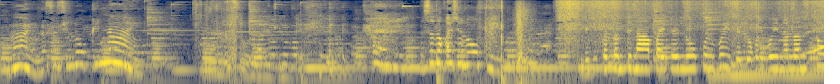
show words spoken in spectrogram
Nay, nasa si Loki, Nay? Nasaan na kayo si Loki? Hindi ka itong tinapay kay Loki Boy. Kay Loki Boy na lang to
